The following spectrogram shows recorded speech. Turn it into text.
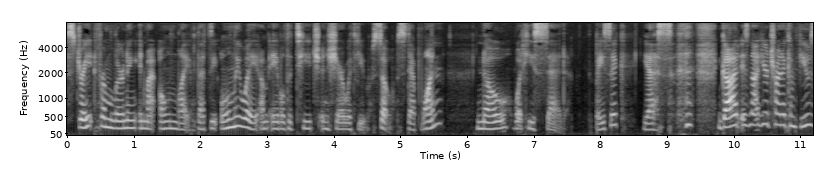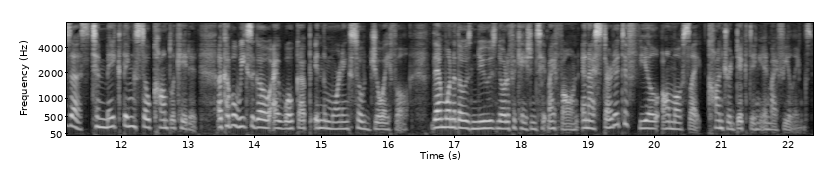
Straight from learning in my own life. That's the only way I'm able to teach and share with you. So, step one know what He said. Basic, Yes, God is not here trying to confuse us, to make things so complicated. A couple weeks ago, I woke up in the morning so joyful. Then one of those news notifications hit my phone, and I started to feel almost like contradicting in my feelings.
